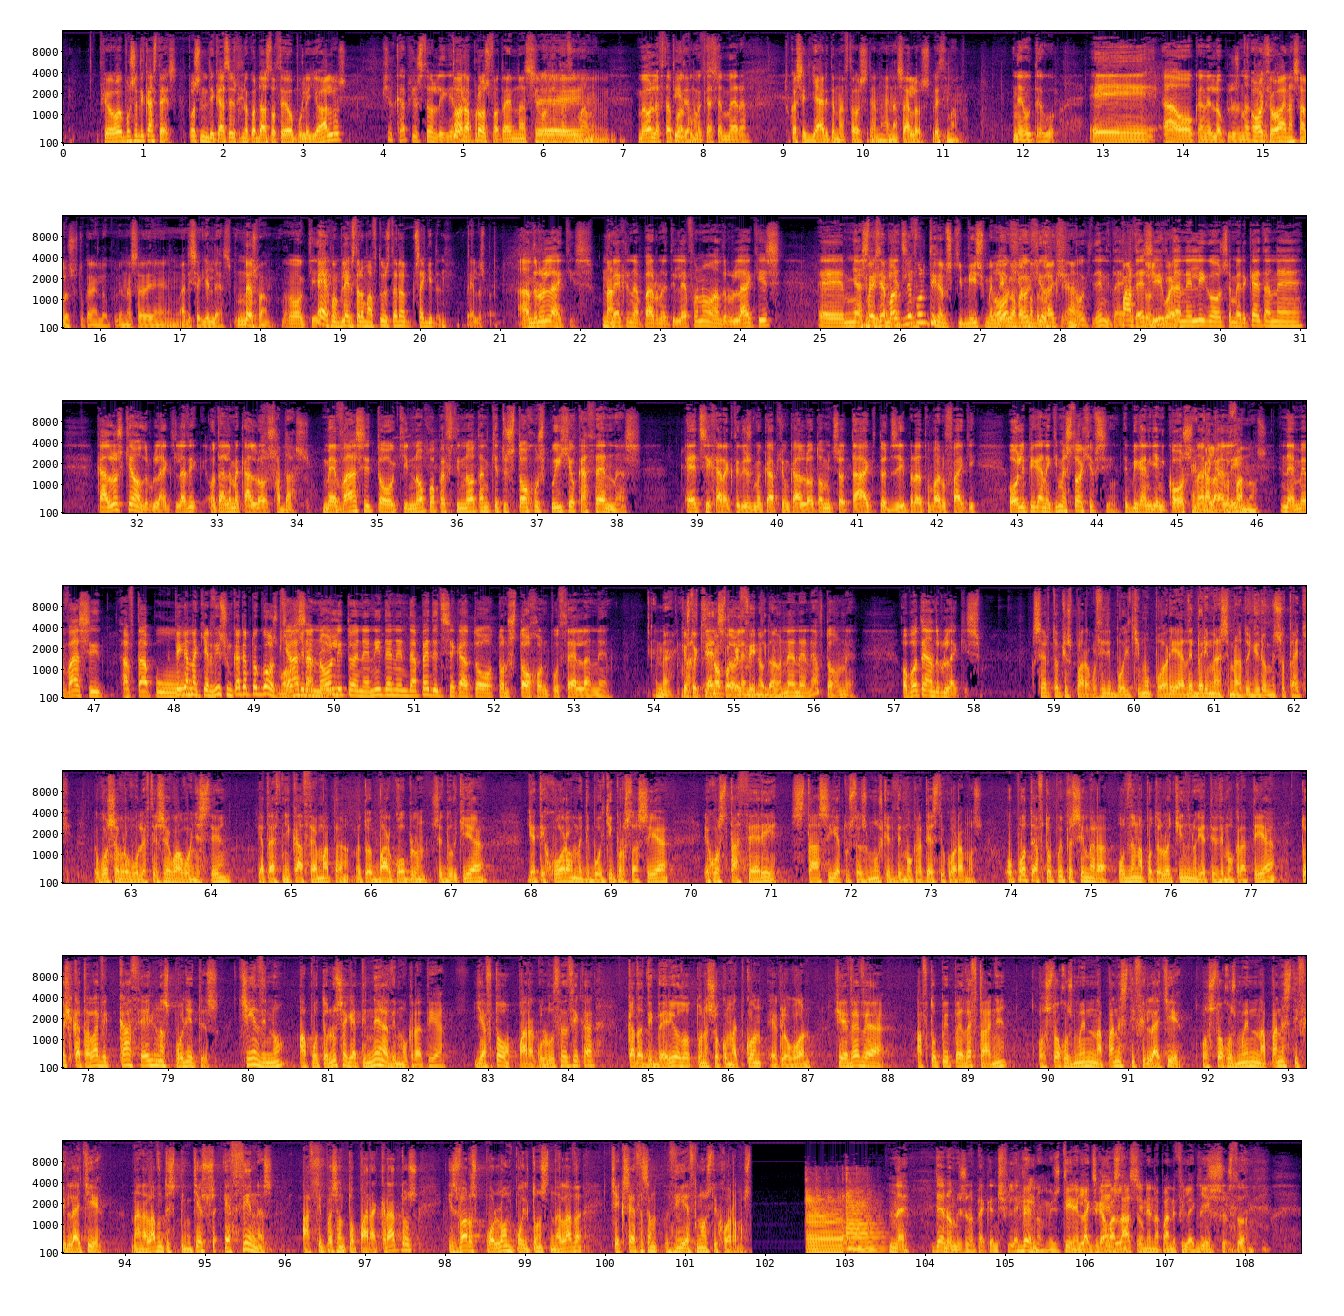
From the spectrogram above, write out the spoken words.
Πώς οι δικαστές; Πώς είναι οι δικαστές που είναι κοντά στο Θεό που λέγει ο άλλος; Ποιο κάποιος το έλεγε. Τώρα ναι. πρόσφατα ένας. Εγώ δεν τα θυμάμαι. Με όλα αυτά τι που ήταν ακούμε αυτός; κάθε μέρα. Του Κασιδιάρη ήταν αυτός, ήταν ένας άλλος. Δεν θυμάμαι. Ναι, ούτε εγώ. Ε, α, ο Κανελόπουλος να το. Όχι, ο ένας άλλος του Κανελόπουλου. Ένας ε, αντισαγγελέας. Τέλος πάντων. Οκ. Έχουμε μπλέξει τώρα με αυτούς τώρα του αγγίτε. Τέλος πάντων. Ανδρουλάκης. Να. Μέχρι να πάρουν τηλέφωνο, ο Ανδρουλάκης. Ε, μια Μα στιγμή. να πάρω έτσι- τηλέφωνο, τι να τους κοιμήσουμε λίγο, όχι, να βάλουμε όχι, το όχι, λάκι. Α, όχι, δεν ήταν. Πάρτε Χθες τον λίγο. Ήταν ε. λίγο, σε μερικά ήταν καλός και ο Ανδρουλάκη. Δηλαδή, όταν λέμε καλός, Φαντάσου. με βάση το κοινό που απευθυνόταν και τους στόχους που είχε ο καθένας. Έτσι χαρακτηρίζουμε κάποιον καλό. Το Μητσοτάκι, το Τζίπρα, το Βαρουφάκι. Όλοι πήγαν εκεί με στόχευση. Δεν πήγαν γενικώς Ε, να καλά, είναι καλοί. προφανώς. Ναι, με βάση αυτά που. Πήγαν να κερδίσουν κάτι από τον κόσμο. όχι Πιάσαν να- όλοι το 90-95% των στόχων που θέλανε. Ναι, και στο Έτσι κοινό το που λέμε απευθύνονταν. κοινό. Ναι, ναι, ναι, αυτό, ναι. Οπότε Ανδρουλάκης. Ξέρετε, όποιος παρακολουθεί την πολιτική μου πορεία δεν περίμενε σήμερα τον κύριο Μητσοτάκη. Εγώ, ως Ευρωβουλευτής, έχω αγωνιστεί για τα εθνικά θέματα, με το εμπάρκο όπλων στην Τουρκία, για τη χώρα μου με την πολιτική προστασία. Έχω σταθερή στάση για τους θεσμούς και τη δημοκρατία στη χώρα μας. Οπότε αυτό που είπε σήμερα, ότι δεν αποτελώ κίνδυνο για τη δημοκρατία, το έχει καταλάβει κάθε Έλληνας πολίτης. κίνδυνο αποτελούσα για τη νέα δημοκρατία. Γι' αυτό παρακολούθηθηκα κατά την περίοδο των εσωκομματικών εκλογών. Και βέβαια αυτό που είπε δεν φτάνει. Ο στόχος μου είναι να πάνε στη φυλακή. Ο στόχος μου είναι να πάνε στη φυλακή. Να αναλάβουν τις ποινικές τους ευθύνες. Αυτοί που έσαν το παρακράτος εις βάρος πολλών πολιτών στην Ελλάδα και εξέθεσαν διεθνώς τη χώρα μας. Ναι. Δεν νομίζω να πάει κανείς φυλακή. Δεν νομίζω. Τι είναι, Λάξη Γαβαλάς Ένστικτο. είναι να πάνε φυλακή; Ναι, σωστό.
